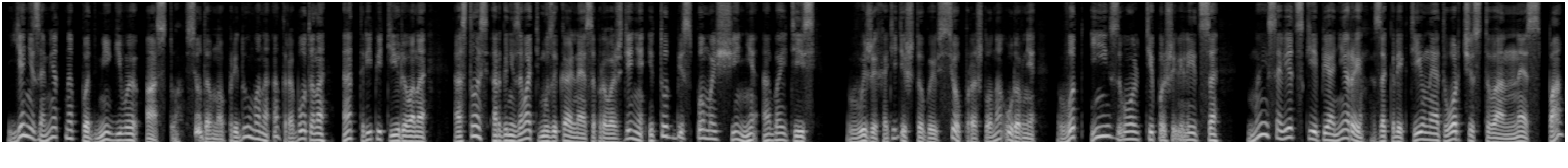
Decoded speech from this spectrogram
Я незаметно подмигиваю Асту. Все давно придумано, отработано, отрепетировано. Осталось организовать музыкальное сопровождение, и тут без помощи не обойтись. Вы же хотите, чтобы все прошло на уровне. Вот и извольте пошевелиться. Мы, советские пионеры, за коллективное творчество, не спа?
